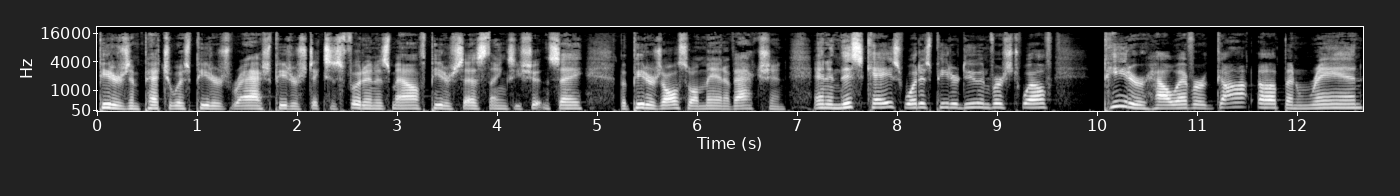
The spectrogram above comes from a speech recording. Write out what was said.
Peter's impetuous, Peter's rash, Peter sticks his foot in his mouth, Peter says things he shouldn't say, but Peter's also a man of action. And in this case, what does Peter do in verse 12? Peter, however, got up and ran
